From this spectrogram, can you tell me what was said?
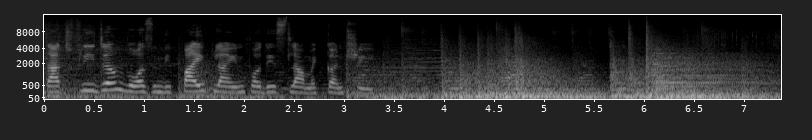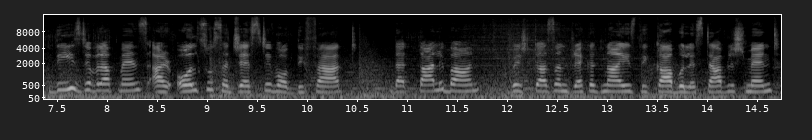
that freedom was in the pipeline for the Islamic country. These developments are also suggestive of the fact that Taliban, which doesn't recognize the Kabul establishment,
